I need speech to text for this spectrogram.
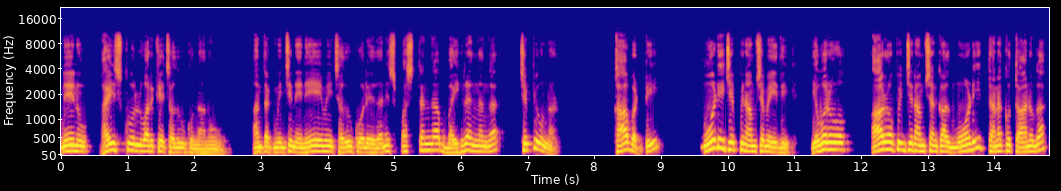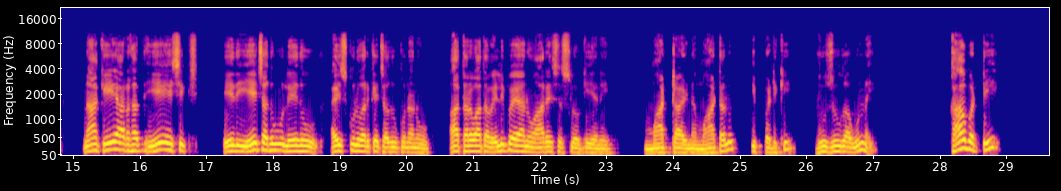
నేను హై స్కూల్ వరకే చదువుకున్నాను. అంతకు మించి నేనేమీ చదువుకోలేదని స్పష్టంగా బహిరంగంగా చెప్పి ఉన్నాడు. కాబట్టి మోడీ చెప్పిన అంశమే ఇది. ఎవరో ఆరోపించిన అంశం కాదు. మోడీ తనకు తానుగా నాకే అర్హత ఏ శిక్ష ఏది ఏ చదువు లేదు. హై స్కూల్ వరకే చదువుకున్నాను. ఆ తర్వాత వెళ్ళిపోయాను ఆర్ఎస్ఎస్లోకి అని మాట్లాడిన మాటలు ఇప్పటికీ రుజువుగా ఉన్నాయి. కాబట్టి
